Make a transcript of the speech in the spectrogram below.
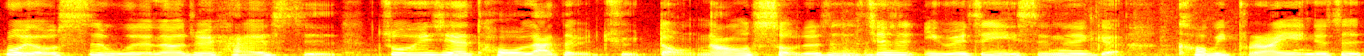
若有似无的，然后就开始做一些投篮的举动，然后手就是就是以为自己是那个 Kobe Bryant，就是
